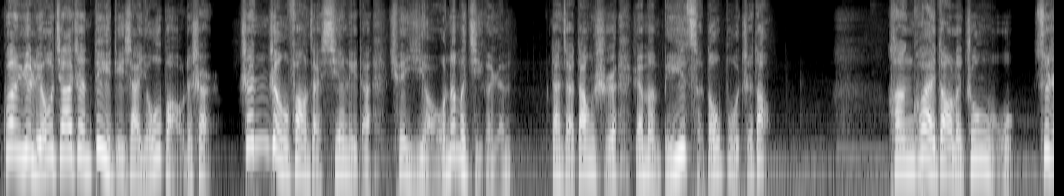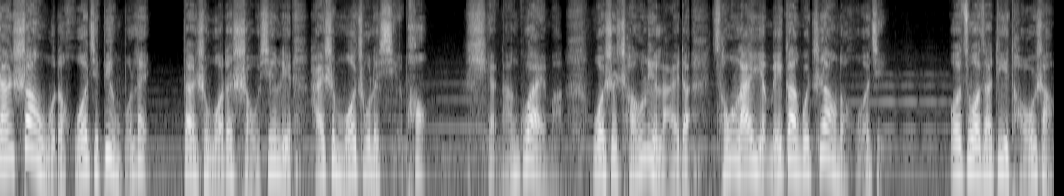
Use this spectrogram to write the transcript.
关于刘家镇地底下有宝的事儿，真正放在心里的却有那么几个人，但在当时，人们彼此都不知道。很快到了中午，虽然上午的活计并不累，但是我的手心里还是磨出了血泡。也难怪嘛，我是城里来的，从来也没干过这样的活计。我坐在地头上，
